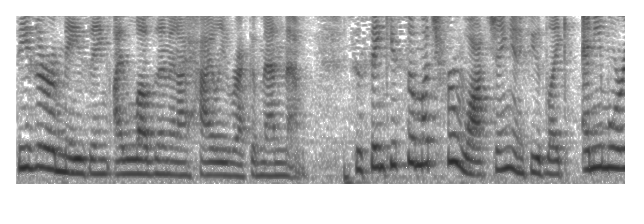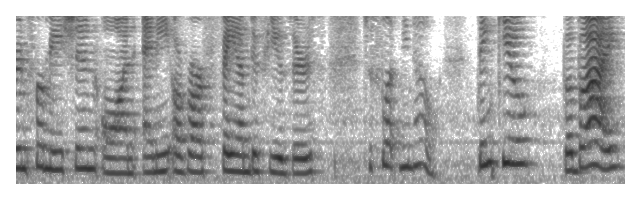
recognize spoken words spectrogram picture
These are amazing. I love them and I highly recommend them. So thank you so much for watching. And if you'd like any more information on any of our fan diffusers, just let me know. Thank you. Bye-bye.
